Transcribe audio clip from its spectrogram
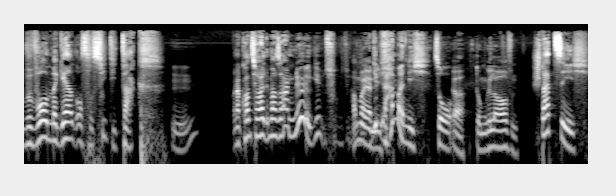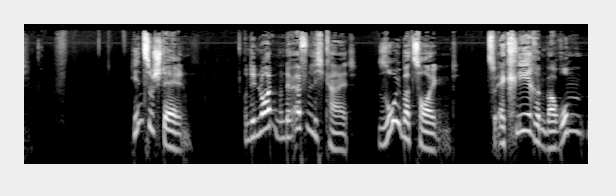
Und wir wollen mehr Geld aus der City Tax. Und dann konntest du halt immer sagen, nö, gib, Haben wir ja gib, nicht. Haben wir nicht. So Ja, dumm gelaufen. statt sich hinzustellen und den Leuten und der Öffentlichkeit so überzeugend zu erklären, warum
